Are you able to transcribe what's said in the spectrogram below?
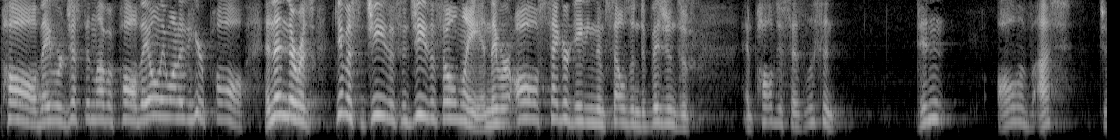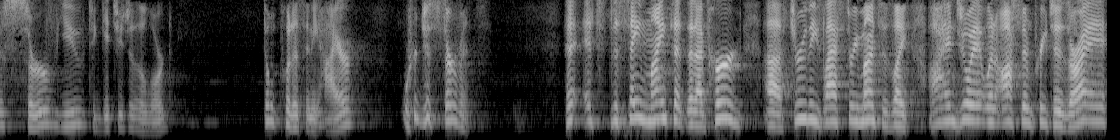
Paul. They were just in love with Paul. They only wanted to hear Paul. And then there was, give us Jesus and Jesus only. And they were all segregating themselves in divisions of, and Paul just says, listen, didn't all of us just serve you to get you to the Lord? Don't put us any higher. We're just servants. It's the same mindset that I've heard uh, through these last three months is like, oh, I enjoy it when Austin preaches, or I,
